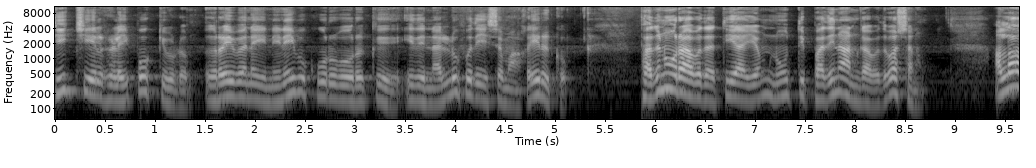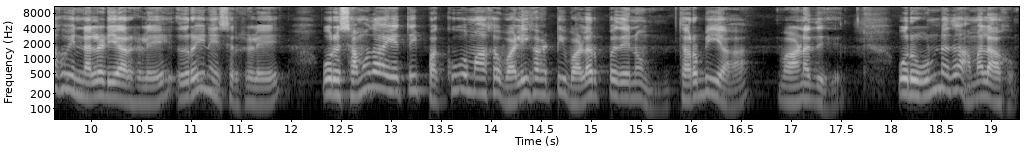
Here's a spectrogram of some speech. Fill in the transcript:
தீச்செயல்களை போக்கிவிடும். இறைவனை நினைவு கூறுவோருக்கு இது நல்லுபதேசமாக இருக்கும். பதினோராவது அத்தியாயம் நூற்றி பதினான்காவது வசனம். அல்லாஹுவின் நல்லடியார்களே இறைநேசர்களே ஒரு சமுதாயத்தை பக்குவமாக வழிகாட்டி வளர்ப்பதெனும் தர்பியா வானது ஒரு உன்னத அமலாகும்.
